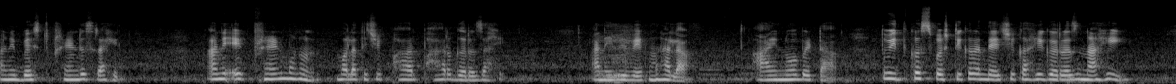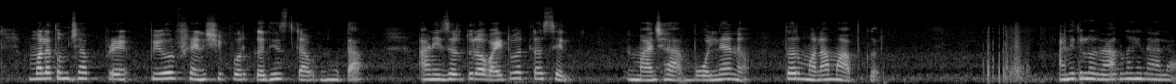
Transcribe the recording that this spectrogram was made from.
आणि बेस्ट फ्रेंडच राहील. आणि एक फ्रेंड म्हणून मला तिची फार फार गरज आहे. आणि विवेक म्हणाला आय नो बेटा तू इतकं स्पष्टीकरण द्यायची काही गरज नाही. मला तुमच्या प्रे प्युअर फ्रेंडशिपवर कधीच डाऊट नव्हता. आणि जर तुला वाईट वाटलं असेल माझ्या बोलण्यानं तर मला माफ कर. आणि तुला राग नाही ना आला?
